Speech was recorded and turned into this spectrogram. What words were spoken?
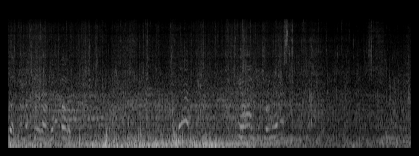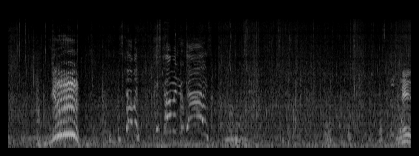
Look, I'm gonna turn our whole boat. That, see how I'm controlling this? Grrr! He's coming! He's coming, you guys! May,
